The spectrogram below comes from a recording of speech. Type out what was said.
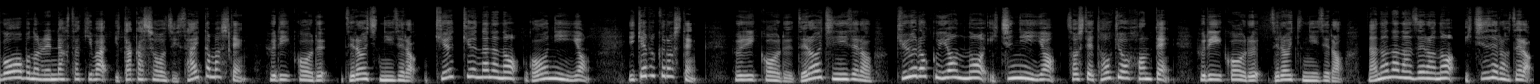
ご応募の連絡先は、豊か商事埼玉支店、フリーコール0120-997-524、池袋支店、フリーコール0120-964-124、そして東京本店、フリーコール0120-770-100、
